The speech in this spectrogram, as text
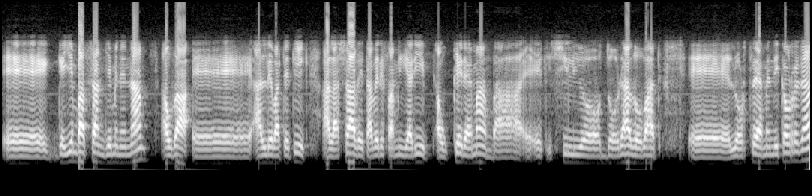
E, gehien bat zan Yemenena, hau da, e, alde batetik Al-Assad eta bere familiari aukera eman, ba e, exilio dorado bat e, lortzea mendik aurrera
